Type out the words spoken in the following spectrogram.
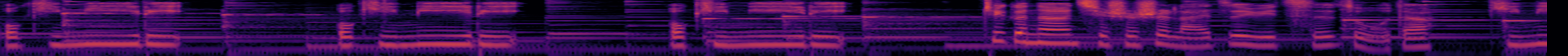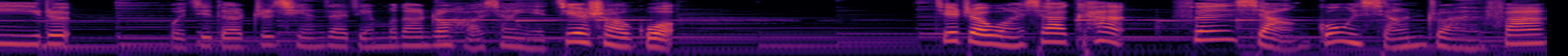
okiniri，okiniri，okiniri，这个呢其实是来自于词组的 “kiniiru”，我记得之前在节目当中好像也介绍过。接着往下看，分享、共享、转发，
